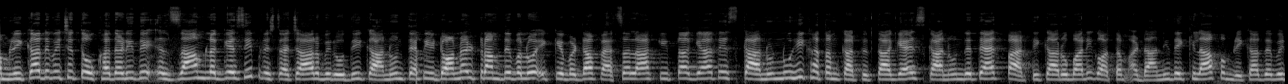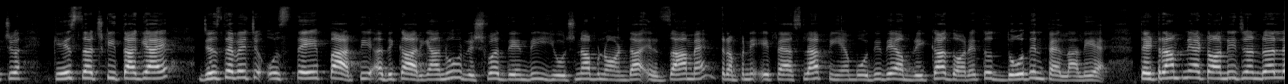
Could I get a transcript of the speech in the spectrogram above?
ਅਮਰੀਕਾ ਦੇ ਵਿੱਚ ਧੋਖਾਧੜੀ ਦੇ ਇਲਜ਼ਾਮ ਲੱਗੇ ਸੀ। ਭ੍ਰਿਸ਼ਟਾਚਾਰ ਵਿਰੋਧੀ ਕਾਨੂੰਨ ਤਹਿਤ ਡੋਨਲਡ ਟਰੰਪ ਦੇ ਵੱਲੋਂ ਇੱਕ ਵੱਡਾ ਫੈਸਲਾ ਕੀਤਾ ਗਿਆ ਤੇ ਇਸ ਕਾਨੂੰਨ ਨੂੰ ਹੀ ਖਤਮ ਕਰ ਦਿੱਤਾ ਗਿਆ। ਇਸ ਕਾਨੂੰਨ ਦੇ ਤਹਿਤ ਭਾਰਤੀ ਕਾਰੋਬਾਰੀ ਗੌਤਮ ਅਡਾਨੀ ਦੇ ਖਿਲਾਫ ਅਮਰੀਕਾ ਦੇ ਵਿੱਚ ਕੇਸ ਦਰਜ ਕੀਤਾ ਗਿਆ ਹੈ, ਜਿਸ ਦੇ ਵਿੱਚ ਉਸ ਤੇ ਭਾਰਤੀ ਅਧਿਕਾਰੀਆਂ ਨੂੰ ਰਿਸ਼ਵਤ ਦੇਣ ਦੀ ਯੋਜਨਾ ਬਣਾਉਣ ਦਾ ਇਲਜ਼ਾਮ ਹੈ। ਟਰੰਪ ਨੇ ਇਹ ਫੈਸਲਾ ਪੀਐਮ ਮੋਦੀ ਦੇ ਅਮਰੀਕਾ ਦੌਰੇ ਤੋਂ 2 ਦਿਨ ਪਹਿਲਾਂ ਲਿਆ ਤੇ ਟਰੰਪ ਨੇ ਅਟਾਰਨੀ ਜਨਰਲ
